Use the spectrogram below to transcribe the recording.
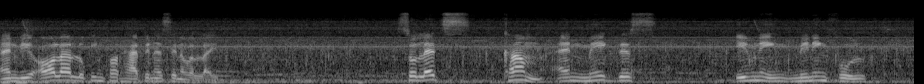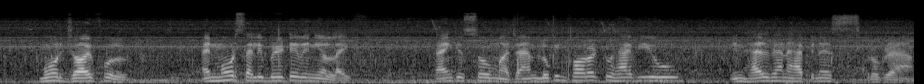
and we all are looking for happiness in our life. So let's come and make this evening meaningful, more joyful, and more celebrative in your life. Thank you so much. I am looking forward to have you in Health and Happiness program.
